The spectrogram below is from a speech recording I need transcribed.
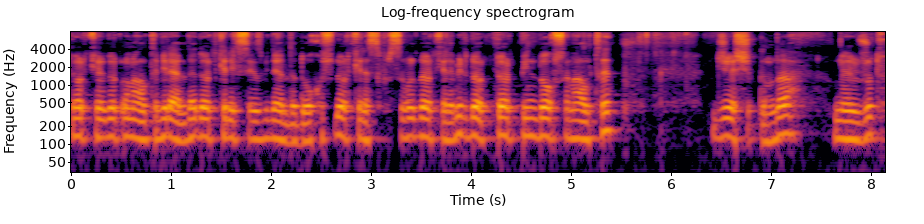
4 kere 4 16 bir elde 4 kere 8 bir elde 9 4 kere 0 0 4 kere 1 4 4096 C şıkkında mevcut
